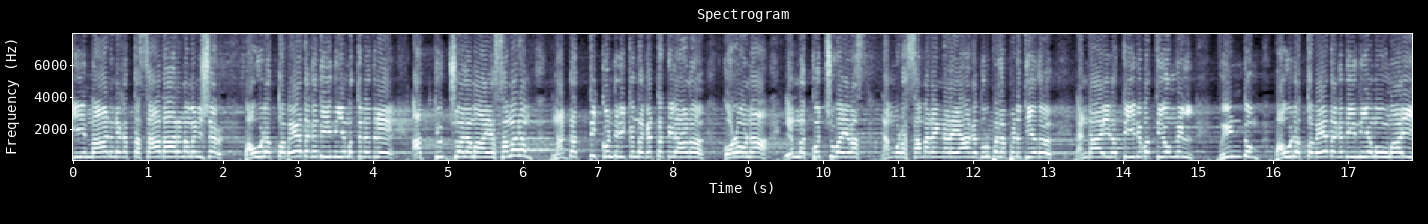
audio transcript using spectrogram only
ഈ നാടിനകത്തെ സാധാരണ മനുഷ്യർ പൗരത്വ ഭേദഗതി നിയമത്തിനെതിരെ അത്യുജ്വലമായ സമരം നടത്തിക്കൊണ്ടിരിക്കുന്ന ഘട്ടത്തിലാണ് കൊറോണ എന്ന കൊച്ചു വൈറസ് നമ്മുടെ സമരങ്ങളെ ആകെ ദുർബലപ്പെടുത്തിയത്. രണ്ടായിരത്തി ഇരുപത്തിയൊന്നിൽ വീണ്ടും പൗരത്വ ഭേദഗതി നിയമവുമായി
